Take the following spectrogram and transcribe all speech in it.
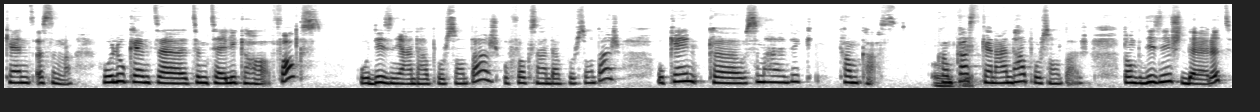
كانت أسمع هولو كانت آه، تمتلكها فوكس وديزني عندها pourcentage وفوكس عندها pourcentage وكان ك اسمها هذيك؟ كومكاست OK. كومكاست كان عندها pourcentage donc ديزني واش دارت؟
